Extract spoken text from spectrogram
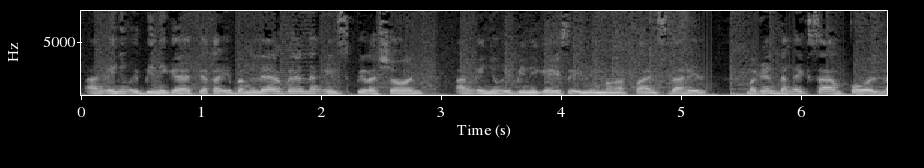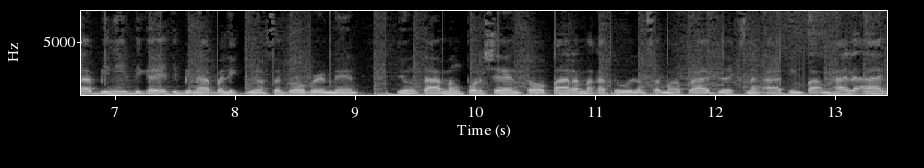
ang inyong ibinigay at kakaibang level ng inspirasyon ang inyong ibinigay sa inyong mga fans dahil magandang example na binibigay at ibinabalik niyo sa government yung tamang porsyento para makatulong sa mga projects ng ating pamahalaan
